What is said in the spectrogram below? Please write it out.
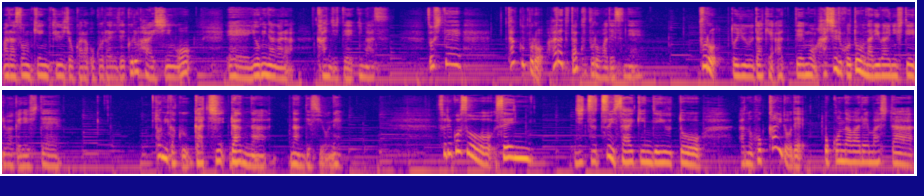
マラソン研究所から送られてくる配信を、えー、読みながら感じています。そしてタクプロ原田タクプロはですねプロというだけあってもう走ることをなりにしているわけでしてとにかくガチランナーなんですよね。それこそ先日つい最近で言うとあの北海道で行われました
